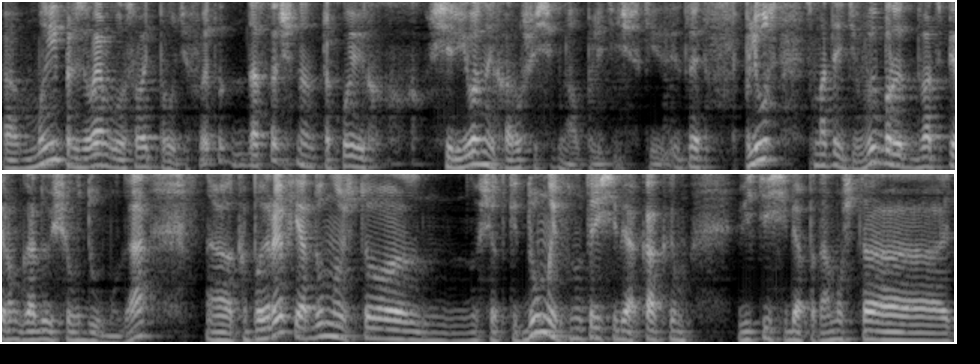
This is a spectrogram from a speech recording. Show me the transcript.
мы призываем голосовать против. Это достаточно такой серьезный хороший сигнал политический. Это плюс, смотрите, выборы в 2021 году еще в Думу, да, КПРФ, я думаю, что ну, все-таки думает внутри себя, как им вести себя, потому что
